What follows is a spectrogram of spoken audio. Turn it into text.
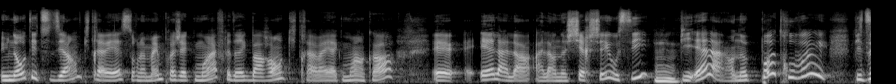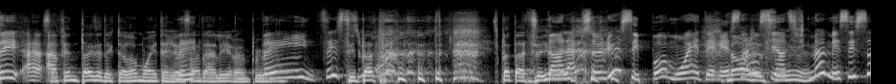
une autre étudiante qui travaillait sur le même projet que moi, Frédéric Baron, qui travaille avec moi encore, euh, elle, elle, en- elle en a cherché aussi, puis elle, elle en a pas trouvé. Puis tu sais, Ça elle- fait une thèse de doctorat moins intéressante Ben- à lire un peu. ben, tu sais, c'est tu dire. dans l'absolu, c'est pas moins intéressant Non, je sais, scientifiquement, mais c'est ça,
